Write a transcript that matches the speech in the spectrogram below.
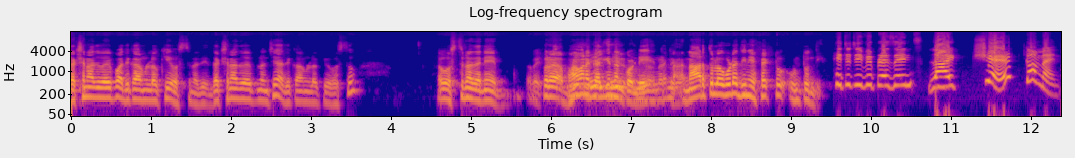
దక్షిణాది వైపు అధికారంలోకి వస్తున్నది. దక్షిణాది వైపు నుంచి అధికారంలోకి వస్తూ వస్తున్నదనే భావన కలిగింది అనుకోండి. నార్త్లో కూడా దీని ఎఫెక్ట్ ఉంటుంది. Hit TV presents like share comment.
